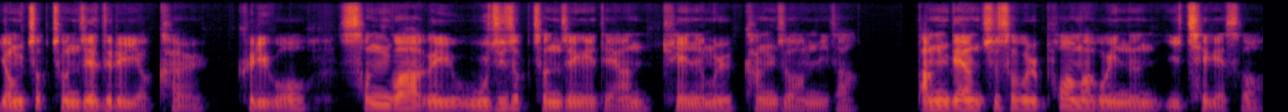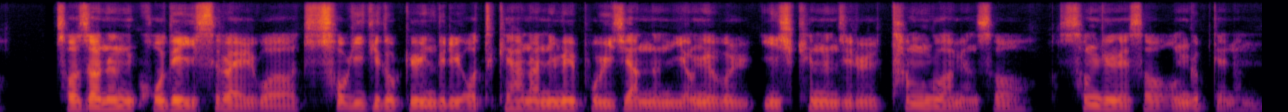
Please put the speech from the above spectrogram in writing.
영적 존재들의 역할, 그리고 선과 악의 우주적 전쟁에 대한 개념을 강조합니다. 방대한 주석을 포함하고 있는 이 책에서 저자는 고대 이스라엘과 초기 기독교인들이 어떻게 하나님의 보이지 않는 영역을 인식했는지를 탐구하면서 성경에서 언급되는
